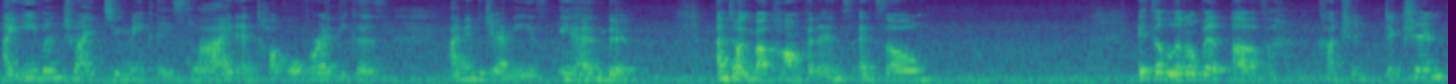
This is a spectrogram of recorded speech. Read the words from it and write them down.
I even tried to make a slide and talk over it because I'm in pajamas and I'm talking about confidence and so it's a little bit of contradiction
